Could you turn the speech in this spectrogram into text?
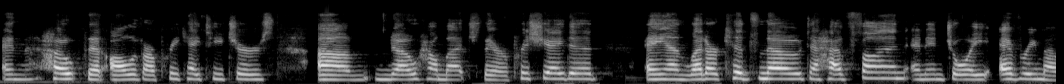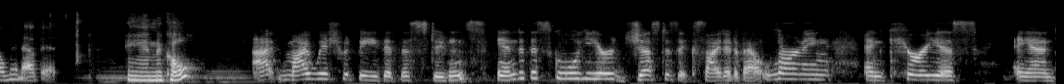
and hope that all of our pre K teachers um, know how much they're appreciated and let our kids know to have fun and enjoy every moment of it. And Nicole? I, my wish would be that the students end the school year just as excited about learning and curious and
